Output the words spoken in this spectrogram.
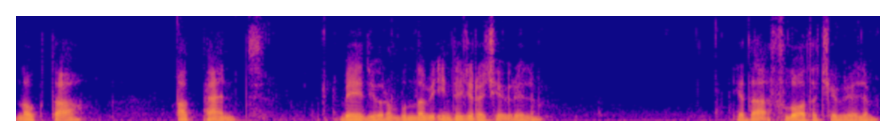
nokta append b diyorum. Bunu da bir integer'a çevirelim. Ya da float'a çevirelim.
